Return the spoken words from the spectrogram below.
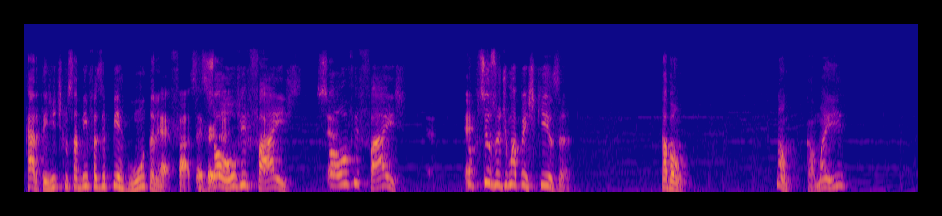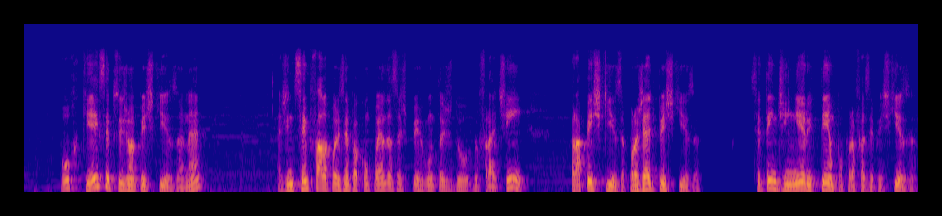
cara, tem gente que não sabe nem fazer pergunta, né? É fácil, é Só ouve e faz. Só é. ouve e faz. É. Eu preciso de uma pesquisa. Tá bom. Não, calma aí. Por que você precisa de uma pesquisa, né? A gente sempre fala, por exemplo, acompanhando essas perguntas do, do Fratim, para pesquisa, projeto de pesquisa. Você tem dinheiro e tempo para fazer pesquisa?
